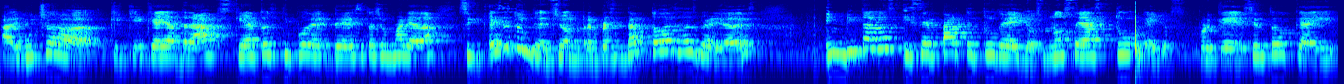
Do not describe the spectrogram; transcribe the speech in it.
hay mucha, que, que, haya drags, que haya todo ese tipo de, de situación variada, si esa es tu intención, representar todas esas variedades, invítalos y sé parte tú de ellos, no seas tú ellos, porque siento que ahí,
